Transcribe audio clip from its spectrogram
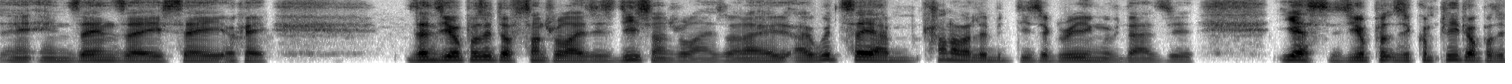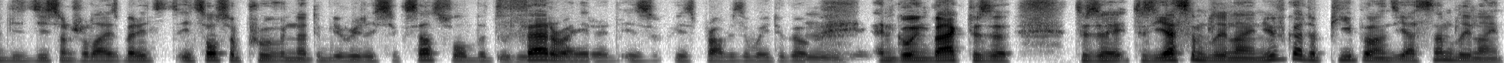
and, and then they say okay then the opposite of centralized is decentralized. And I, I would say I'm kind of a little bit disagreeing with that. The, yes, the, the complete opposite is decentralized, but it's it's also proven not to be really successful. But Mhm. federated is is probably the way to go. Mm. And going back to the to the to the assembly line, you've got the people on the assembly line.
